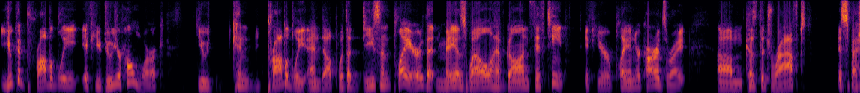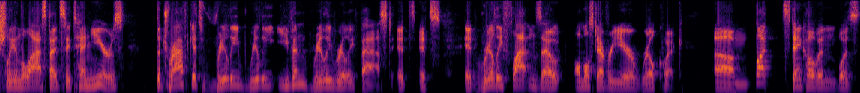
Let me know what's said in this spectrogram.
you could probably if you do your homework, you can probably end up with a decent player that may as well have gone 15th if you're playing your cards right. Um cuz the draft especially in the last I'd say 10 years the draft gets really, really even, really, really fast. It's it's it really flattens out almost every year real quick. Um, but Stankoven was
